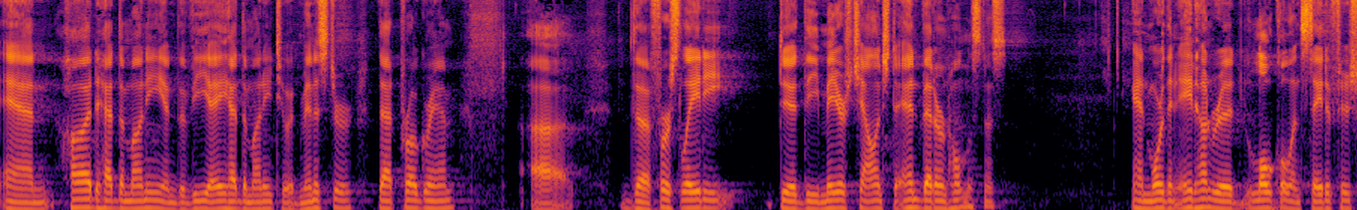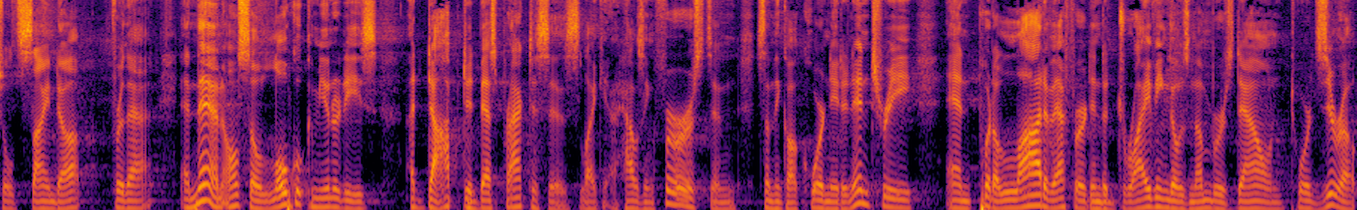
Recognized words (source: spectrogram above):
And HUD had the money and the VA had the money to administer that program. Uh, the First Lady did the Mayor's Challenge to End Veteran Homelessness. And more than 800 local and state officials signed up for that. And then also local communities adopted best practices like Housing First and something called coordinated entry and put a lot of effort into driving those numbers down towards zero.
